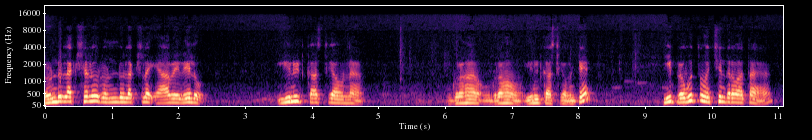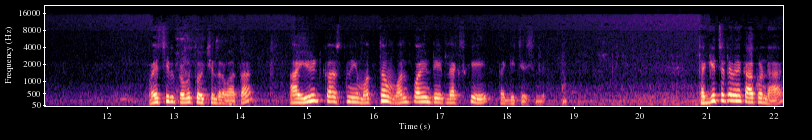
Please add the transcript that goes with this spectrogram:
రెండు లక్షలు రెండు లక్షల యాభై వేలు యూనిట్ కాస్ట్గా ఉన్న గృహ గృహం యూనిట్ కాస్ట్గా ఉంటే ఈ ప్రభుత్వం వచ్చిన తర్వాత వైసీపీ ప్రభుత్వం వచ్చిన తర్వాత ఆ యూనిట్ కాస్ట్ని మొత్తం వన్ పాయింట్ ఎయిట్ ల్యాక్స్కి తగ్గించేసింది. తగ్గించడమే కాకుండా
